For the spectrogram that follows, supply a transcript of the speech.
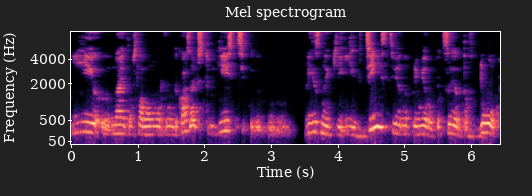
и на этом слабом уровне доказательств есть признаки их действия, например, у пациентов до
